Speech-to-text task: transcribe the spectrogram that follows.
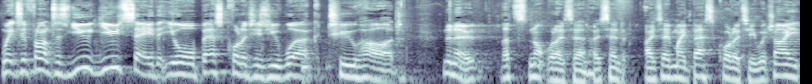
Wait, so Francis, you you say that your best quality is you work too hard. No, no, that's not what I said. I said I said my best quality, which I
